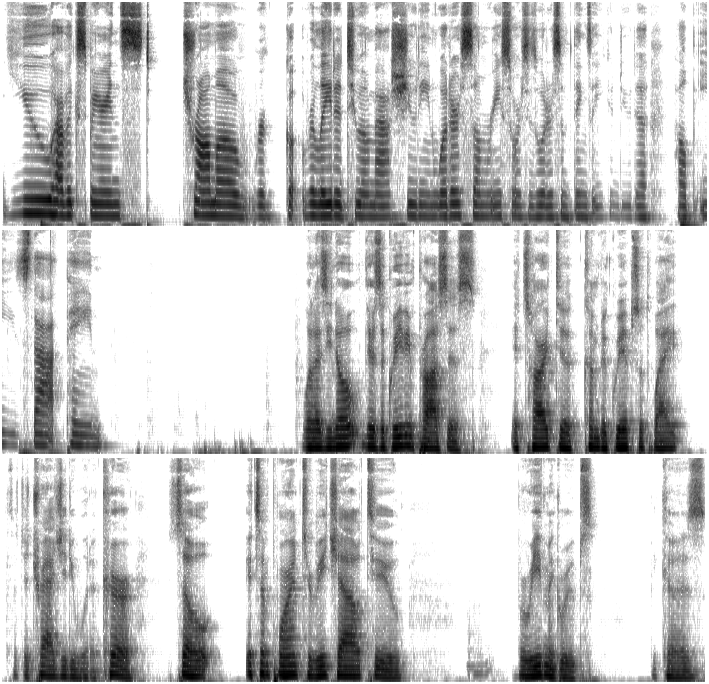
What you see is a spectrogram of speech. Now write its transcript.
you have experienced trauma re- related to a mass shooting, what are some resources? What are some things that you can do to help ease that pain? Well, as you know, there's a grieving process. It's hard to come to grips with why such a tragedy would occur. So it's important to reach out to bereavement groups because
